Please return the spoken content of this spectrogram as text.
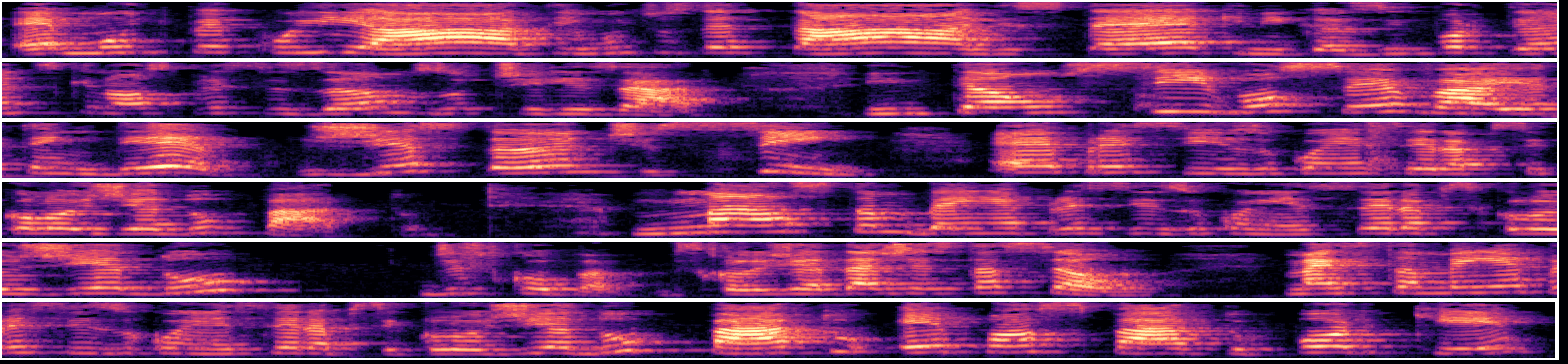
é muito peculiar, tem muitos detalhes, técnicas importantes que nós precisamos utilizar. Então, se você vai atender gestantes, sim, é preciso conhecer a psicologia do parto. Mas também é preciso conhecer a psicologia do desculpa, psicologia da gestação, mas também é preciso conhecer a psicologia do parto e pós-parto, porque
